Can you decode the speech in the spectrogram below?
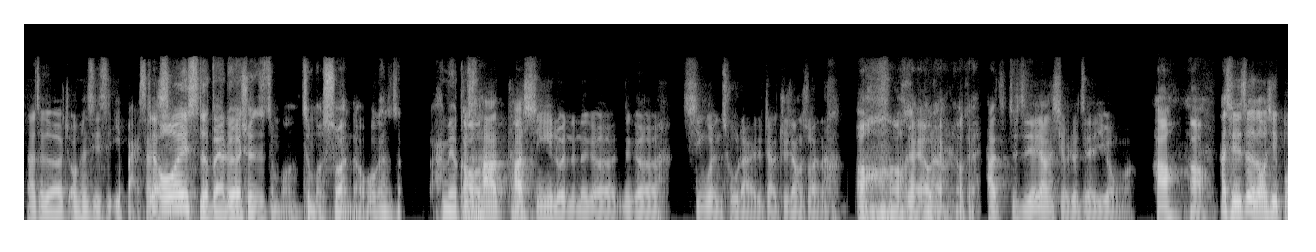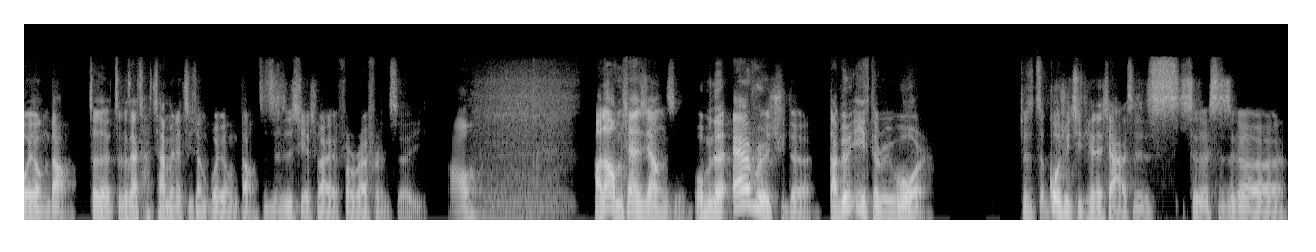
那这个 OpenSea 是一百三这。OS 的 valuation 是怎么怎么算的？我刚才还没有搞。就是他他新一轮的那个、哦、那个新闻出来，就这样就这样算了。哦，OK OK OK，他就直接这样写，我就直接用嘛。好好，那其实这个东西不会用到，这个这个在下面的计算不会用到，这只是写出来 for reference 而已。好，好，那我们现在是这样子，我们的 average 的 WETH 的 reward 就是这过去几天的下来是这个是这个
